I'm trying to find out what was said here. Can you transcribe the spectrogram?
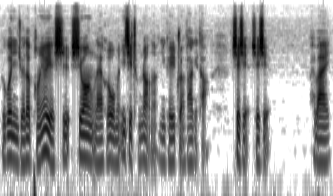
如果你觉得朋友也希希望来和我们一起成长呢，你可以转发给他。谢谢，谢谢，拜拜。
